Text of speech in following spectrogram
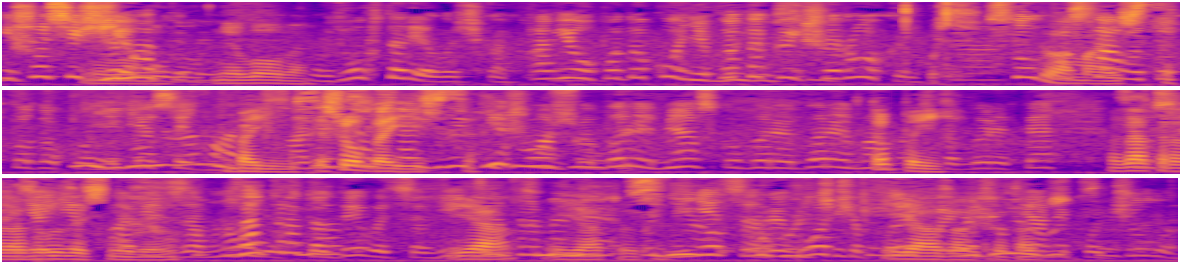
І щось іще Нема було. Не лове. В двох тарілочках. А в його подоконник, отакий широкий. Стол ламаєшся. поставив тут Ні, подоконник. я Я не сидю. Боюся. А він Що боїшся? Їж, Машка, бери м'яско, бери, бери, Топий. мамочка, бери те. Завтра Просто я їм, розгрузочний А він день. за мною, Завтра, хто да. дивиться, він Я. Завтра мене тут. одні сміється, регоче, огурчики. Я завтра я так. не почула.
